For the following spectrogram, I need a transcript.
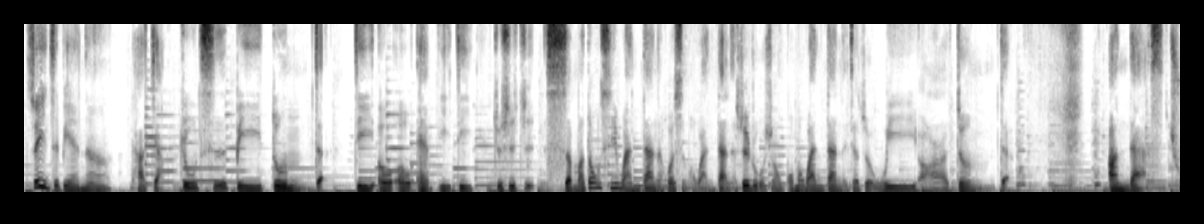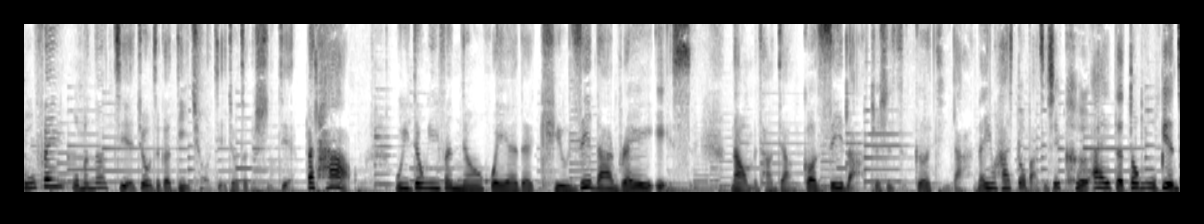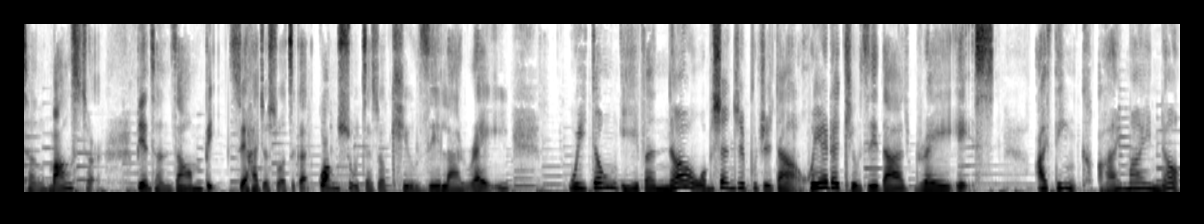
所以这边呢，他讲主词 be doomed。 D O O M E D 就是指什么东西完蛋了，或什么完蛋了。所以如果说我们完蛋了，叫做 We are doomed。Unless 除非我们呢解救这个地球，解救这个世界。But how? We don't even know where the Qzilla ray is。那我们常讲 Godzilla 就是指哥吉拉。那因为它都把这些可爱的动物变成 monster，变成 zombie，所以他就说这个光束叫做 Qzilla ray。We don't even know，我们甚至不知道 where the Qzilla ray is。I think I might know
